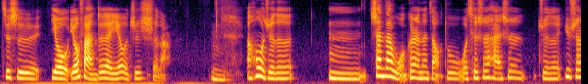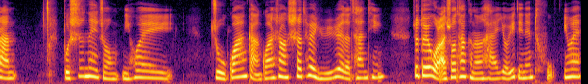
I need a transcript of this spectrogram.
就是有有反对的，也有支持的。嗯然后我觉得，嗯，站在我个人的角度，我其实还是觉得玉芝兰不是那种你会主观感官上吃的特别愉悦的餐厅。就对于我来说，它可能还有一点点土，因为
